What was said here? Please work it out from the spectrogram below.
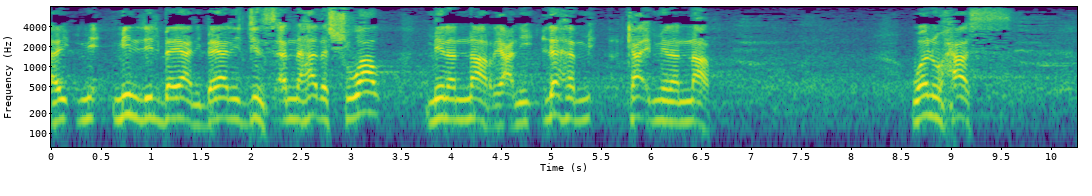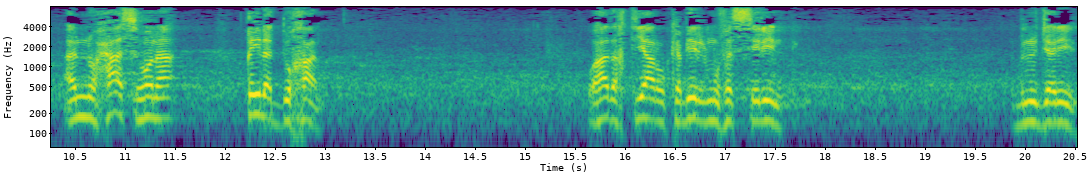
أي من للبيان بيان الجنس أن هذا الشواظ من النار يعني لهب كائن من النار. ونحاس النحاس هنا قيل الدخان. وهذا اختيار كبير المفسرين ابن جرير.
